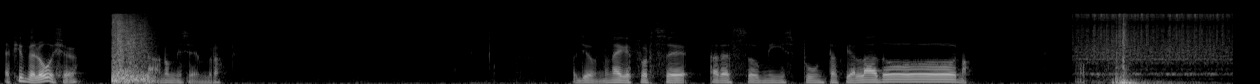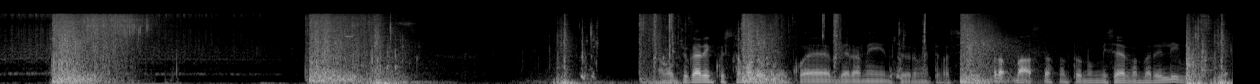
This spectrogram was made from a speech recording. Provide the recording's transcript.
È più veloce? No, non mi sembra. Oddio, non è che forse adesso mi spunta qui al lato... No. No, giocare in questo modo comunque è veramente, veramente fastidioso. Però basta, tanto non mi serve andare lì, quindi via.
